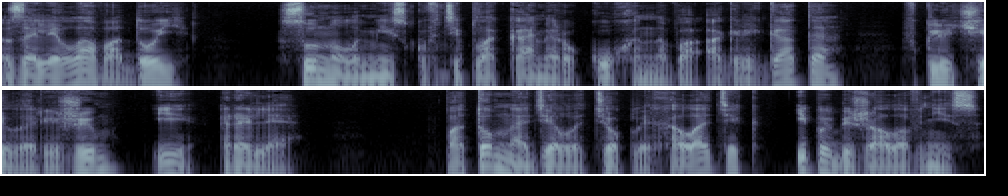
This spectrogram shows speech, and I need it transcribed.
залила водой, сунула миску в теплокамеру кухонного агрегата, включила режим и реле. Потом надела теплый халатик и побежала вниз.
